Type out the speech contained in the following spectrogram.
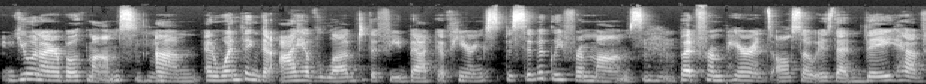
you and I are both moms. Mm-hmm. Um, and one thing that I have loved the feedback of hearing specifically from moms, mm-hmm. but from parents also, is that they have,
